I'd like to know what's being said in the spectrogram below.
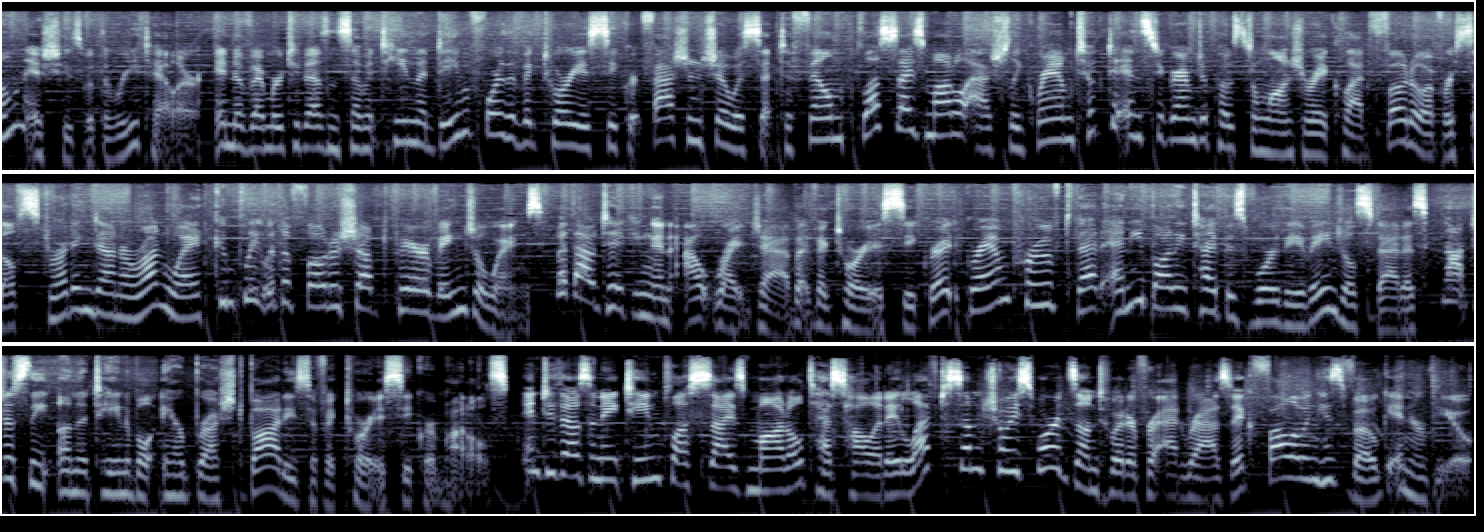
own issues with the retailer. In November 2017, the day before the Victoria's Secret fashion show was set to film, plus size model Ashley Graham took to Instagram to post a lingerie clad photo of herself strutting down a runway, complete with a photoshopped pair of angel wings. Without taking an outright jab at Victoria's Secret, Graham proved that any body type is worthy of angel status, not just the unattainable airbrushed bodies of Victoria's Secret models. In 2018, plus size model Tess Holliday left some choice words on Twitter for Ed Razek following his Vogue interview.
